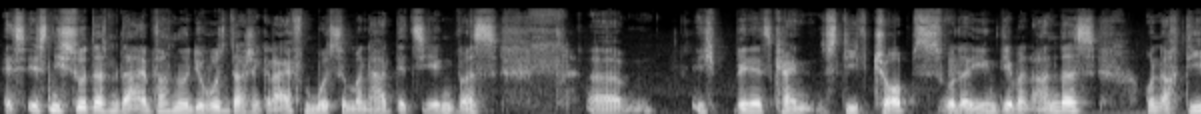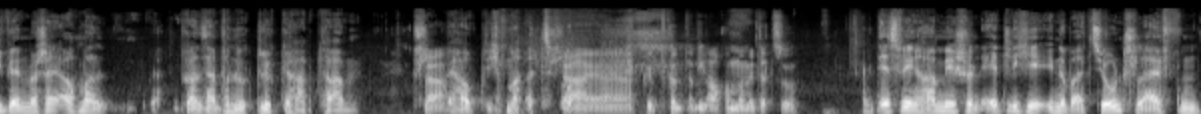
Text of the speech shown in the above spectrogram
es ist nicht so, dass man da einfach nur in die Hosentasche greifen muss und man hat jetzt irgendwas äh, ich bin jetzt kein Steve Jobs oder mhm. irgendjemand anders. Und auch die werden wahrscheinlich auch mal ganz einfach nur Glück gehabt haben. Klar. Behaupte ich mal. Klar, ja, ja. Kommt dann auch immer mit dazu. Deswegen haben wir schon etliche Innovationsschleifen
